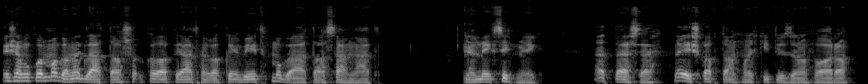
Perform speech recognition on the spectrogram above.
és amikor maga meglátta a kalapját meg a könyvét, maga állta a számlát. Emlékszik még? Hát persze, le is kaptam, hogy kitűzzön a falra.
